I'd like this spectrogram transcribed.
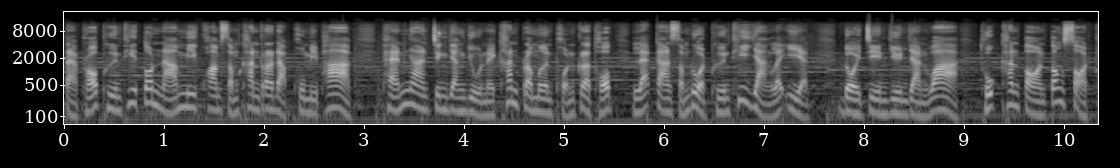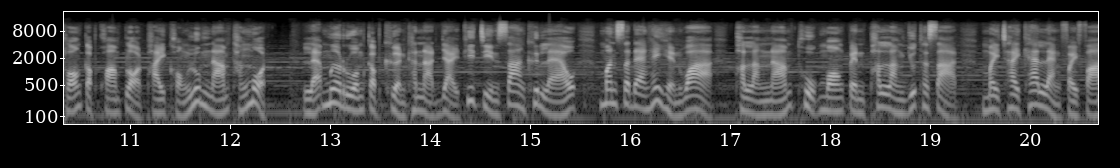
แต่เพราะพื้นที่ต้นน้ำมีความสำคัญระดับภูมิภาค แผนงานจึงยังอยู่ในขั้นประเมินผลกระทบ และการสำรวจพื้นที่อย่างละเอียด โดยจีนยืนยันว่าทุกขั้นตอนต้องสอดคล้องกับความปลอดภัยของลุ่มน้ำทั้งหมดและเมื่อรวมกับเขื่อนขนาดใหญ่ที่จีนสร้างขึ้นแล้ว มันแสดงให้เห็นว่าพลังน้ำถูกมองเป็นพลังยุทธศาสตร์ ไม่ใช่แค่แหล่งไฟฟ้า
